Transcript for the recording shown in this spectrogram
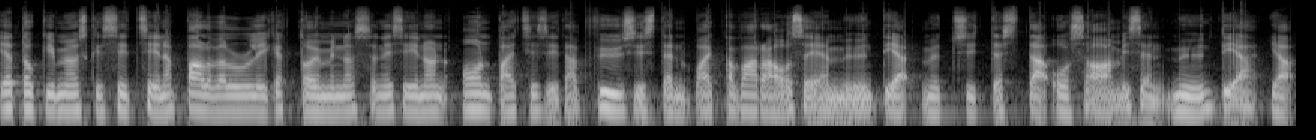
Ja toki myöskin sit siinä palveluliiketoiminnassa, niin siinä on, on paitsi sitä fyysisten vaikka varaoseen myyntiä, mutta sitten sitä osaamisen myyntiä ja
